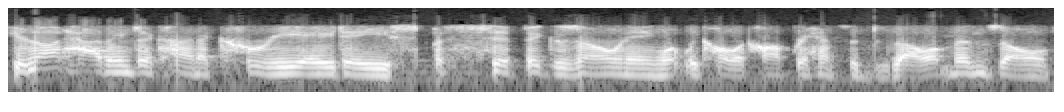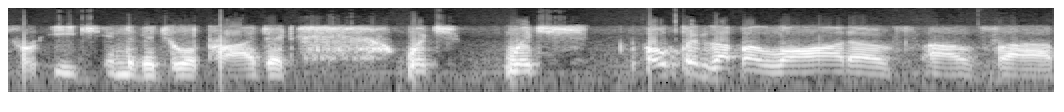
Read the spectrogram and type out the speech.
you're not having to kind of create a specific zoning, what we call a comprehensive development zone for each individual project, which which opens up a lot of, of uh,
